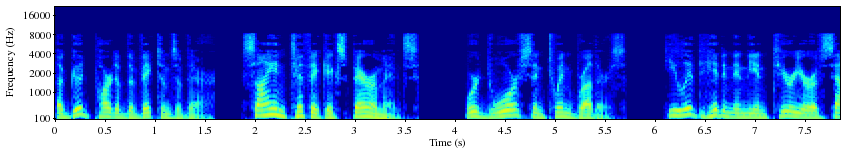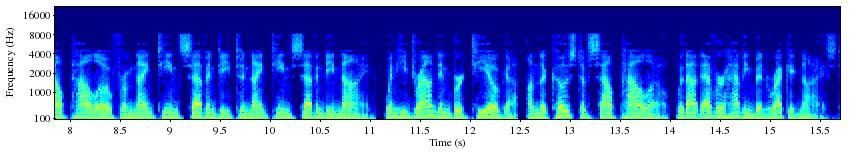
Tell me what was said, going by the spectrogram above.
A good part of the victims of their scientific experiments were dwarfs and twin brothers. He lived hidden in the interior of São Paulo from 1970 to 1979, when he drowned in Bertioga, on the coast of São Paulo, without ever having been recognized.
